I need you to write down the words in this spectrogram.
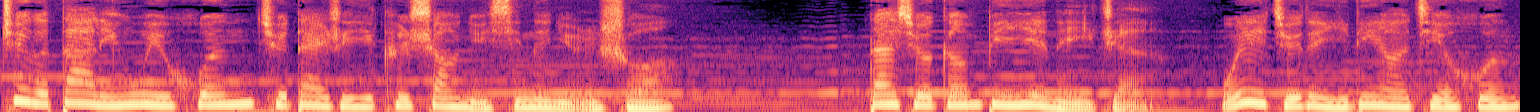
这个大龄未婚却带着一颗少女心的女人说：“大学刚毕业那一阵，我也觉得一定要结婚，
